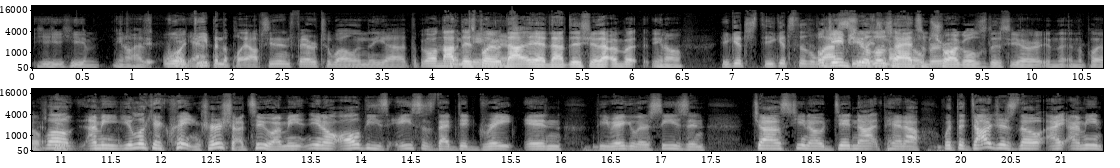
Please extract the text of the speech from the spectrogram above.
he, he you know has Well, quite deep in the playoffs, he didn't fare too well in the uh, the Well, not this game player, there. not yeah, not this year. That one, but you know, he gets he gets to the well, last James series Shields also had some struggles this year in the in the playoffs. Well, too. I mean, you look at Clayton Kershaw too. I mean, you know, all these aces that did great in the regular season just, you know, did not pan out. With the Dodgers though, I I mean,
